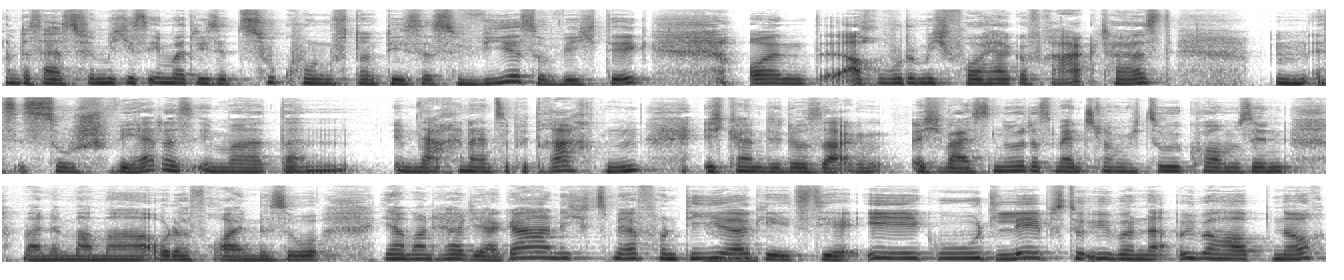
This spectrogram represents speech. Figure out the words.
Und das heißt, für mich ist immer diese Zukunft und dieses Wir so wichtig. Und auch wo du mich vorher gefragt hast, es ist so schwer, das immer dann im Nachhinein zu betrachten. Ich kann dir nur sagen, ich weiß nur, dass Menschen auf mich zugekommen sind, meine Mama oder Freunde so, ja, man hört ja gar nichts mehr von dir, mhm. geht's dir eh gut, lebst du über, überhaupt noch?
